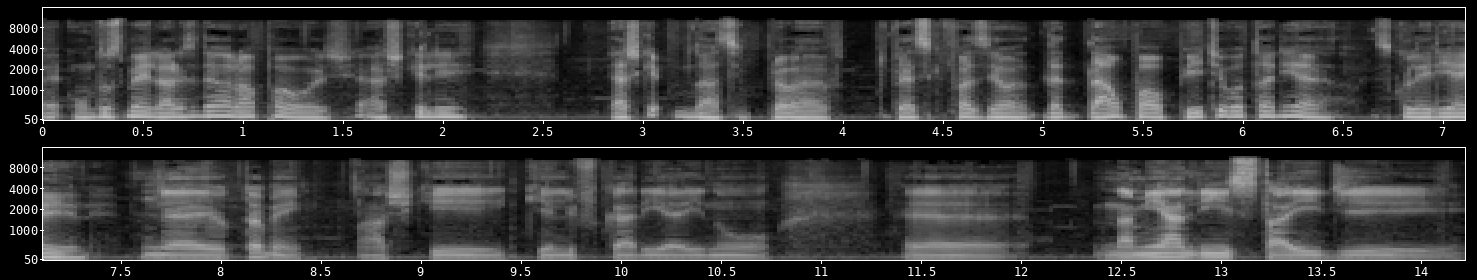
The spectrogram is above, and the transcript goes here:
é, um dos melhores da Europa hoje. Acho que ele Acho que, assim, pra, tivesse que fazer, dar um palpite, eu votaria, escolheria ele. É, eu também. Acho que, que ele ficaria aí no. é, na minha lista aí de,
